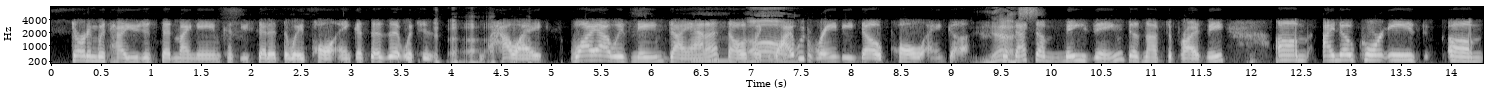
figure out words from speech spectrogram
starting with how you just said my name because you said it the way Paul Anka says it, which is how I why I was named Dianna. So I was like, Oh. why would Randy know Paul Anka? Yes. But that's amazing. Does not surprise me. Um, I know Courtney's um,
